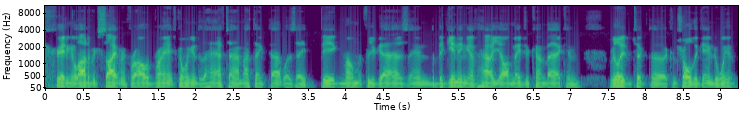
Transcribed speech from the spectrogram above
creating a lot of excitement for Olive Branch going into the halftime. I think that was a big moment for you guys and the beginning of how y'all made your comeback and really took the control of the game to win.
